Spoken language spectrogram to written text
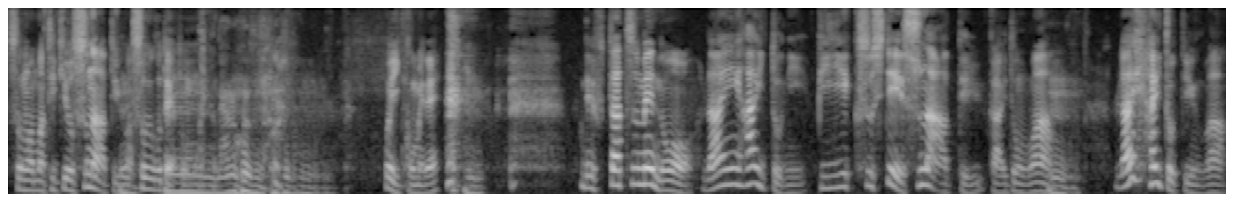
そのまま適用すなっていうのはそういうことやと思うよ。んなるほど、なるほど。うんこれ1個目ね。うんで、2つ目のラインハイトに PX 指定すなっていう回答は、うん。ラインハイトっていうのは、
